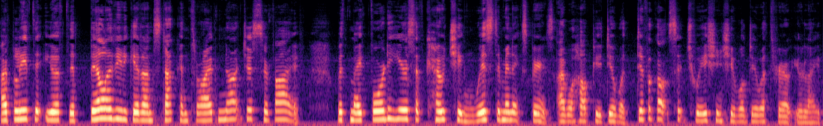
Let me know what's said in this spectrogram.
I believe that you have the ability to get unstuck and thrive, not just survive. With my 40 years of coaching, wisdom, and experience, I will help you deal with difficult situations you will deal with throughout your life.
